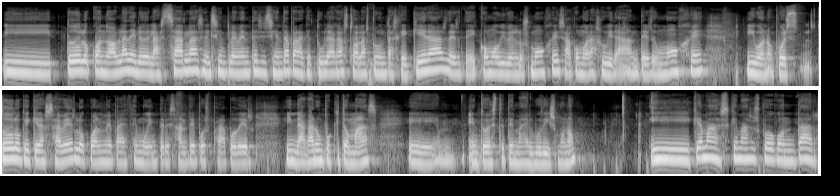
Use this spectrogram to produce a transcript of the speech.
y todo lo cuando habla de lo de las charlas, él simplemente se sienta para que tú le hagas todas las preguntas que quieras, desde cómo viven los monjes a cómo era su vida antes de un monje y bueno, pues todo lo que quieras saber, lo cual me parece muy interesante pues para poder indagar un poquito más eh, en todo este tema del budismo, ¿no? ¿Y qué más? ¿Qué más os puedo contar?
